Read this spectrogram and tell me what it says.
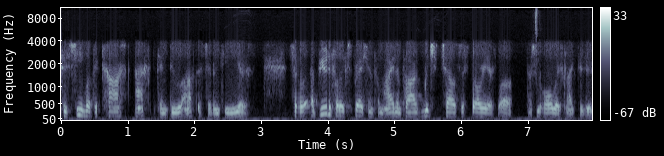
to see what the cask actually can do after 17 years. So a beautiful expression from Highland Park, which tells the story as well, as we always like to do.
